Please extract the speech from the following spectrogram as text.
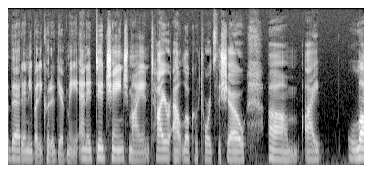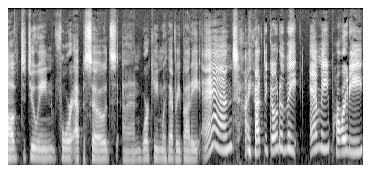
that anybody could have given me. And it did change my entire outlook towards the show. Um, I loved doing four episodes and working with everybody. And I had to go to the Emmy party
